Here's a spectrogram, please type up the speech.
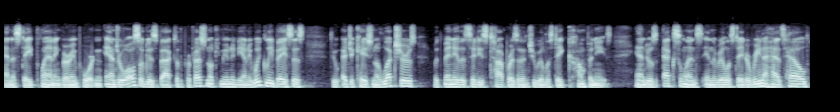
and estate planning. Very important. Andrew also gives back to the professional community on a weekly basis through educational lectures with many of the city's top residential real estate companies. Andrew's excellence in the real estate arena has held.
